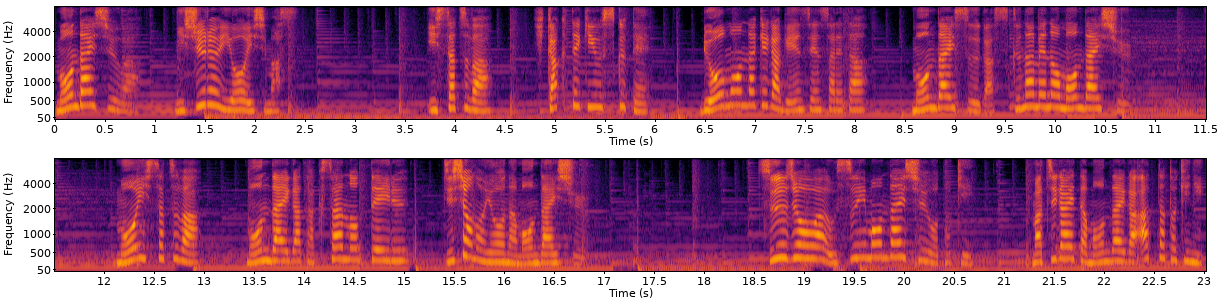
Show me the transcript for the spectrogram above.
問題集は2種類用意します。1冊は比較的薄くて両問だけが厳選された問題数が少なめの問題集。もう一冊は問題がたくさん載っている辞書のような問題集。通常は薄い問題集を解き間違えた問題があった時に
